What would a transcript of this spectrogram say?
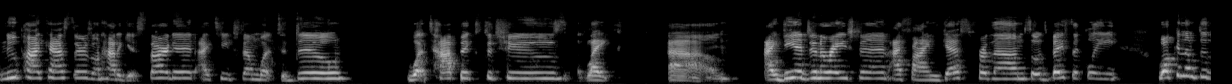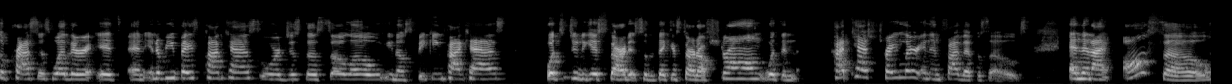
new podcasters on how to get started. I teach them what to do, what topics to choose, like um, idea generation. I find guests for them. So it's basically walking them through the process, whether it's an interview-based podcast or just a solo, you know, speaking podcast, what to do to get started so that they can start off strong with a podcast trailer and then five episodes. And then I also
